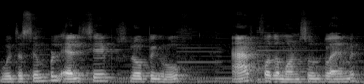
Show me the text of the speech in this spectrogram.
with a simple L shaped sloping roof, apt for the monsoon climate,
